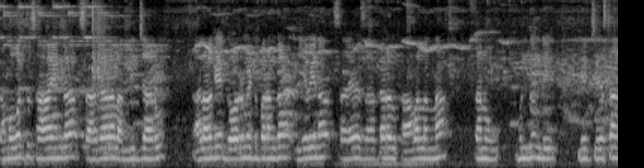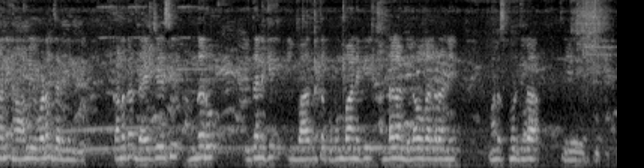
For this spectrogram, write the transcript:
తమ వంతు సహాయంగా సహకారాలు అందించారు. అలాగే గవర్నమెంట్ పరంగా ఏవైనా సహాయ సహకారాలు కావాలన్నా తను ముందుండి నేను చేస్తానని హామీ ఇవ్వడం జరిగింది. కనుక దయచేసి అందరూ ఇతనికి ఈ బాధిత కుటుంబానికి అండగా నిలవగలరని మనస్ఫూర్తిగా తెలియజేస్తున్నాను.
